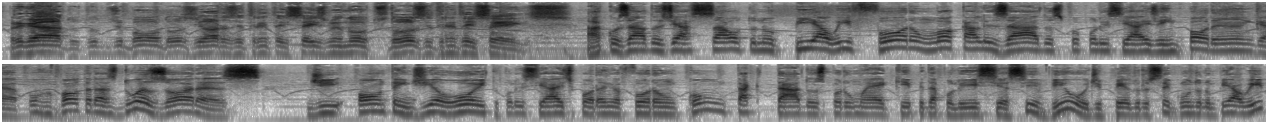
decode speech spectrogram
Obrigado, tudo de bom, 12 horas e 36 minutos, 12 e 36. Acusados de assalto no Piauí foram localizados por policiais em Poranga por volta das duas horas de ontem, dia 8. Policiais de Poranga foram contactados por uma equipe da Polícia Civil de Pedro II no Piauí,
